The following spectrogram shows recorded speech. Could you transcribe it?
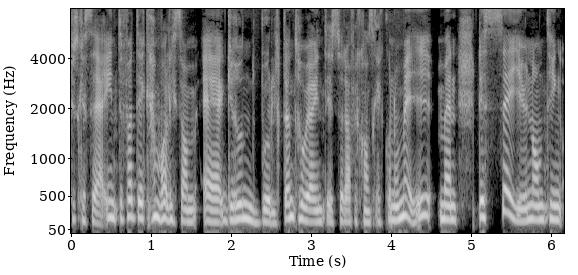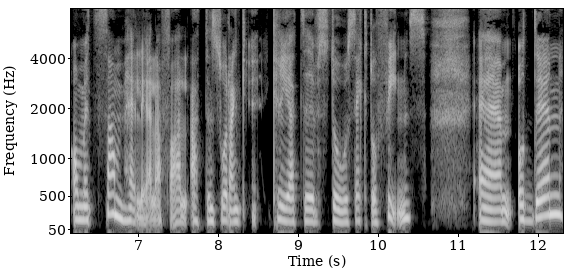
hur ska jag säga, inte för att det kan vara liksom, eh, grundbulten tror jag inte i sydafrikansk ekonomi, men det säger ju någonting om ett samhälle i alla fall, att en sådan kreativ stor sektor finns. Eh, och den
